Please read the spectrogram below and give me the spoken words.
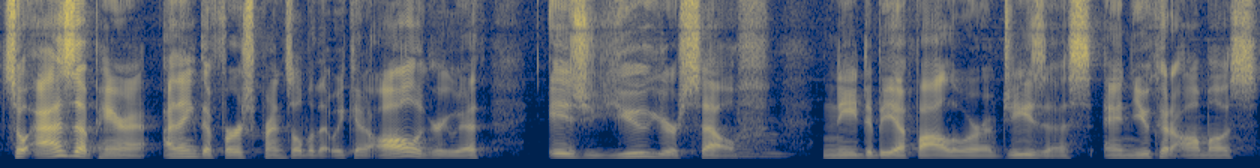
So, as a parent, I think the first principle that we could all agree with is you yourself mm-hmm. need to be a follower of Jesus. And you could almost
